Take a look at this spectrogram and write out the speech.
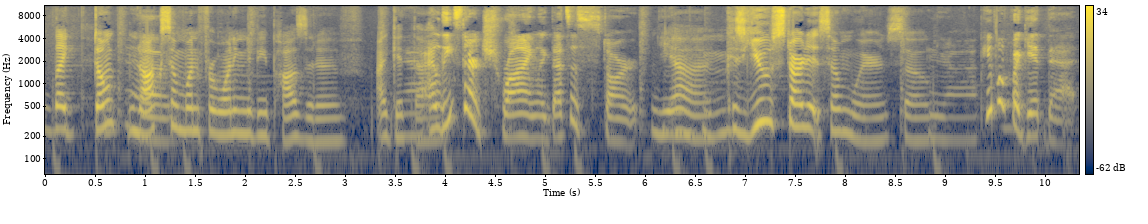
Like don't Yeah. knock someone for wanting to be positive. I get that. At least they're trying. Like that's a start. Yeah, cuz you started somewhere. So Yeah. People forget that.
